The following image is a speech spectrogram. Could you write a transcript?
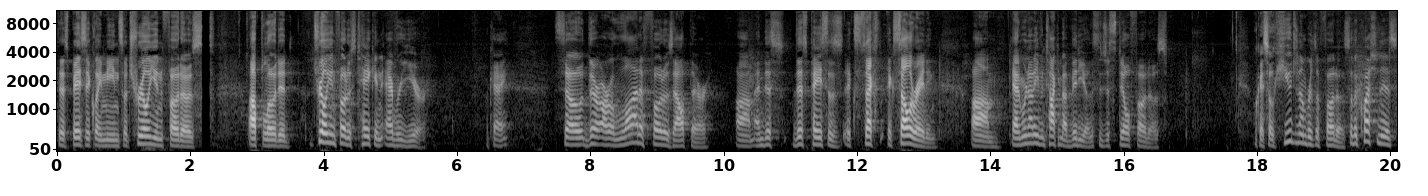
this basically means a trillion photos uploaded, a trillion photos taken every year, okay? So there are a lot of photos out there, um, and this, this pace is accelerating. Um, and we're not even talking about video. This is just still photos. Okay, so huge numbers of photos. So the question is,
